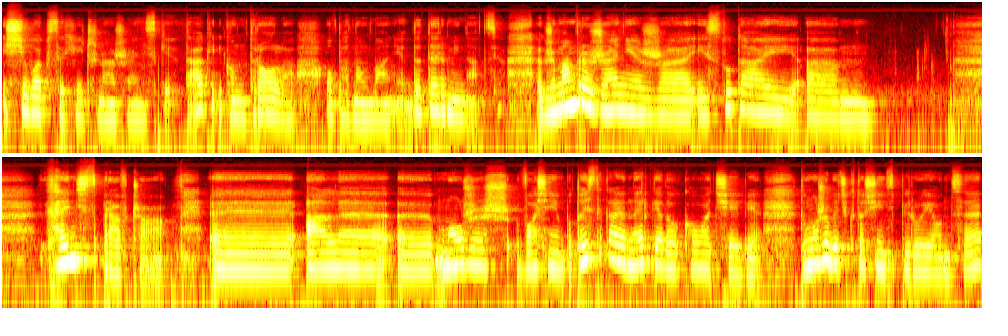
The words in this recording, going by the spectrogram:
i siła psychiczna żeńskie, tak? I kontrola, opanowanie, determinacja. Także mam wrażenie, że jest tutaj. em, chęć sprawcza, e, ale e, możesz właśnie, bo to jest taka energia dookoła ciebie. Tu może być ktoś inspirujący,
